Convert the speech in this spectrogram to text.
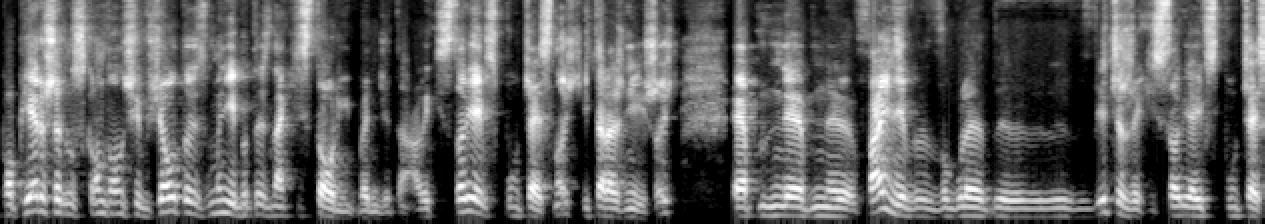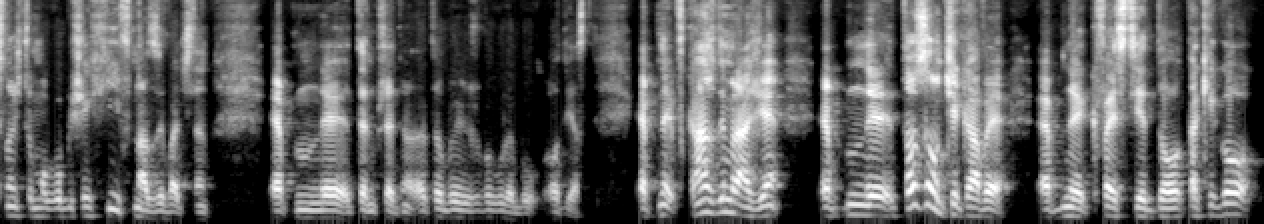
Po pierwsze, no skąd on się wziął, to jest mniej, bo to jest na historii będzie to, ale historia i współczesność i teraźniejszość. Fajnie w ogóle, wiecie, że historia i współczesność to mogłoby się HIV nazywać ten, ten przedmiot, ale to by już w ogóle był odjazd. W każdym razie to są ciekawe kwestie do takiego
